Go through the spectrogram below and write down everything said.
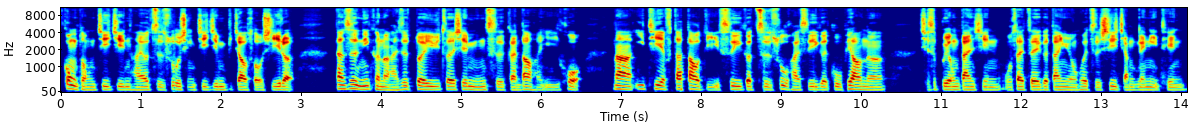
共同基金还有指数型基金比较熟悉了。但是你可能还是对于这些名词感到很疑惑。那 ETF 它到底是一个指数还是一个股票呢？其实不用担心，我在这一个单元会仔细讲给你听。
